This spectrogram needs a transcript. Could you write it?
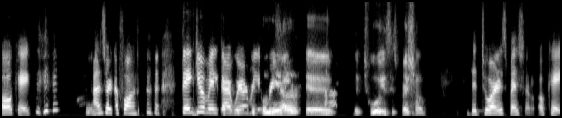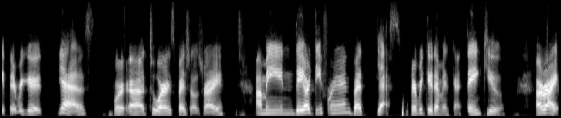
Okay. Answer the phone. Thank you, Milcar. We are really For me, are, uh, the two is special. the two are special. Okay, very good. Yes, for uh two are specials, right? I mean, they are different, but yes, very good, America. Thank you. All right,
